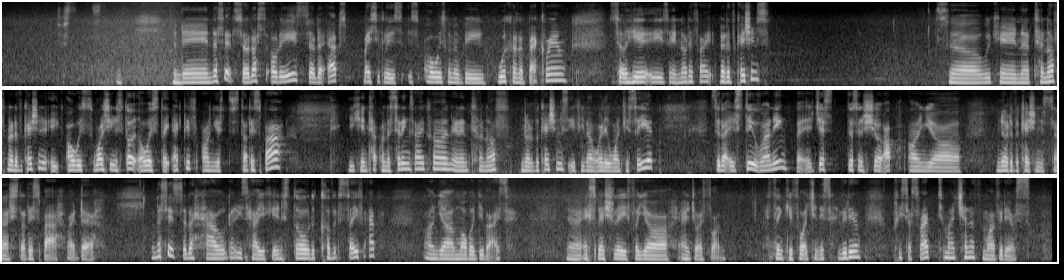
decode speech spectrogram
and then that's it. So that's all it is. So the apps basically is, is always going to be work on the background. So here is a notify notifications. So we can uh, turn off notification. It always once you install it always stay active on your status bar. You can tap on the settings icon and then turn off notifications if you don't really want to see it. So that it's still running but it just doesn't show up on your notifications uh, status bar right there and that's it how that is how you can install the COVIDSafe app on your mobile device uh, especially for your Android phone Thank you for watching this video. Please subscribe to my channel for more videos.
